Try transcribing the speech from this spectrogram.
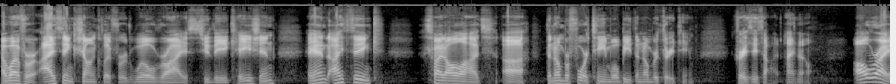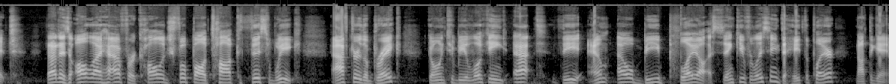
However, I think Sean Clifford will rise to the occasion, and I think, despite all odds, uh, the number four team will beat the number three team. Crazy thought, I know. All right, that is all I have for college football talk this week. After the break, going to be looking at the MLB playoffs. Thank you for listening to Hate the Player, Not the Game.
